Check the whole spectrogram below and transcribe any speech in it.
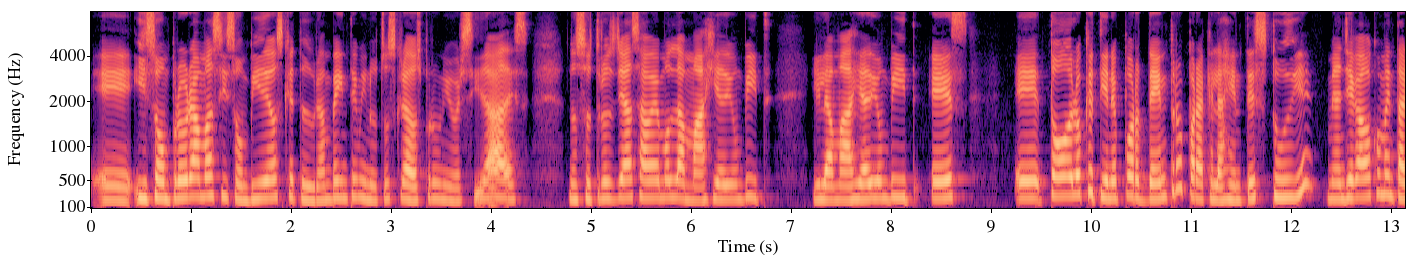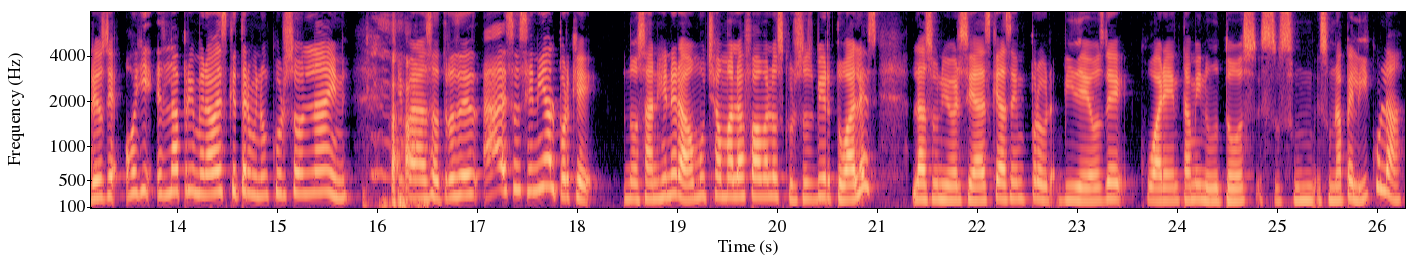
Eh, y son programas y son videos que te duran 20 minutos creados por universidades. Nosotros ya sabemos la magia de un beat y la magia de un beat es eh, todo lo que tiene por dentro para que la gente estudie. Me han llegado comentarios de, oye, es la primera vez que termino un curso online. Y para nosotros es, ah, eso es genial porque nos han generado mucha mala fama los cursos virtuales. Las universidades que hacen videos de 40 minutos, eso es, una película.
